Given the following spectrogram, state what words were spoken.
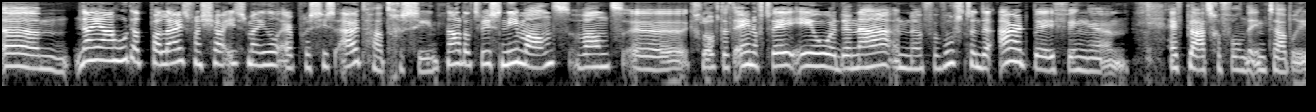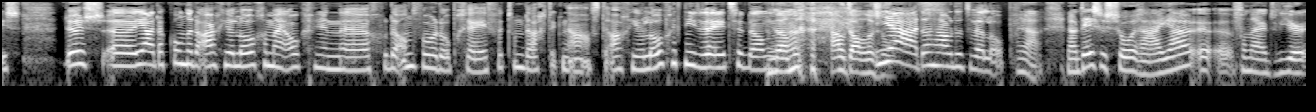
Um, nou ja, hoe dat paleis van Shah Ismail er precies uit had gezien. Nou, dat wist niemand, want uh, ik geloof dat één of twee eeuwen daarna... een uh, verwoestende aardbeving uh, heeft plaatsgevonden in Tabriz. Dus ja, daar konden de archeologen mij ook geen goede antwoorden op geven. Toen dacht ik, nou, als de archeologen het niet weten, dan... Dan houdt alles op. Ja, dan houdt het wel op. Ja. Nou, deze Soraya, vanuit wier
